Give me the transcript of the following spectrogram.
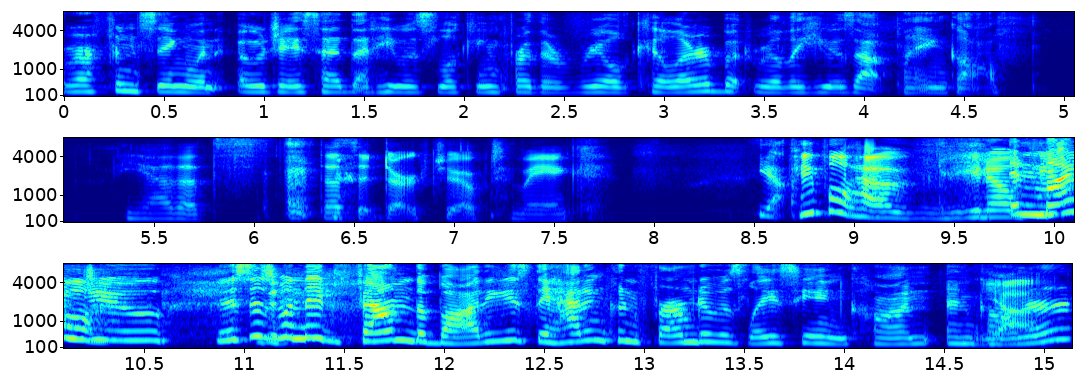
Referencing when OJ said that he was looking for the real killer, but really he was out playing golf. Yeah, that's that's a dark joke to make. Yeah. People have, you know, and mind you, this is when they'd found the bodies. They hadn't confirmed it was Laci and Con and Yeah. Conner.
